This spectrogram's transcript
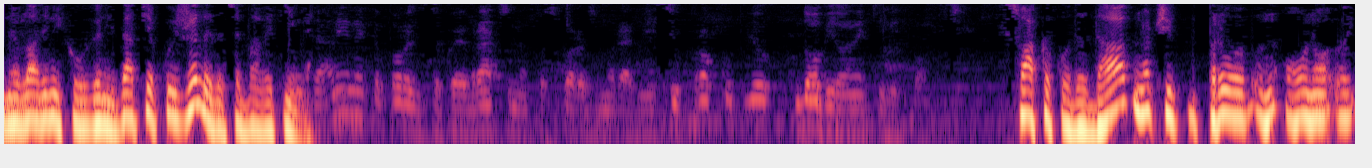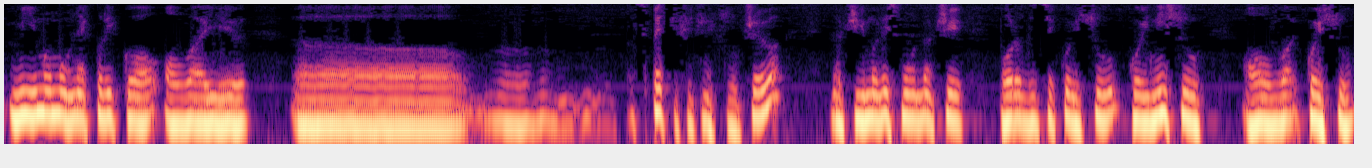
nevladinih organizacija koji žele da se bave time. Da li je neka porodica koja je vraćena po sporazumu u Prokuplju dobila neki vid? Svakako da da. Znači, prvo, ono, mi imamo nekoliko ovaj, uh, specifičnih slučajeva. Znači, imali smo znači, porodice koji, su, koji nisu ovaj, koji su uh,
